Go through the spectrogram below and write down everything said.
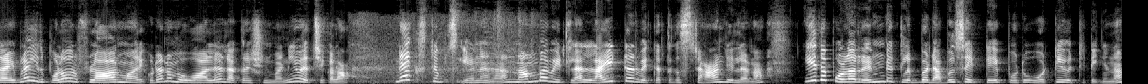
டைமில் இது போல் ஒரு ஃப்ளார் மாதிரி கூட நம்ம வாலில் டெக்கரேஷன் பண்ணி வச்சுக்கலாம். நெக்ஸ்ட் டிப்ஸ் என்னென்னா நம்ம வீட்டில் லைட்டர் வைக்கிறதுக்கு ஸ்டாண்ட் இல்லைன்னா இது போல் ரெண்டு கிளிப்பை டபுள் சைட் டேப் போட்டு ஒட்டி விட்டுட்டிங்கன்னா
